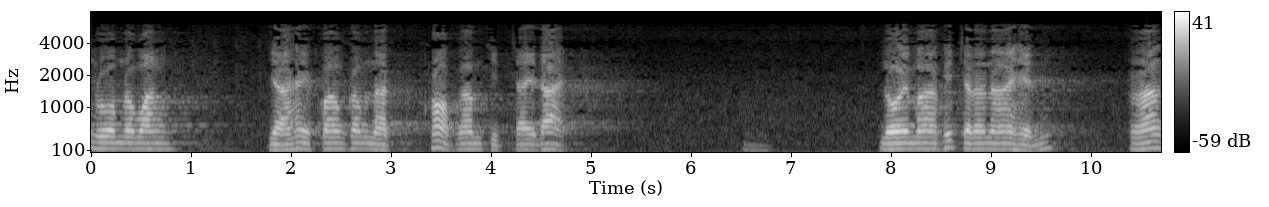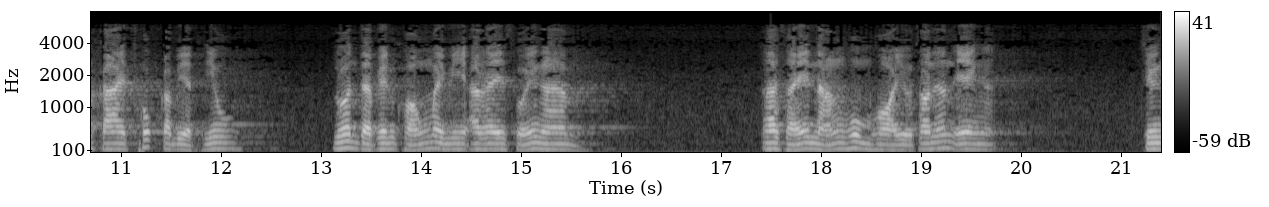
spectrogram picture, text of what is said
ำรวมระวัง อย่าให้ความกำหนัดครอบงำจิตใจได้ โดยมาพิจารณาเห็นร่างกายทุกกระเบียดนิ้วล้วนแต่เป็นของไม่มีอะไรสวยงาม อาศัยหนังหุ้มห่ออยู่เท่านั้นเองจึง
